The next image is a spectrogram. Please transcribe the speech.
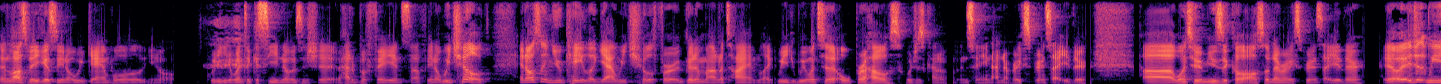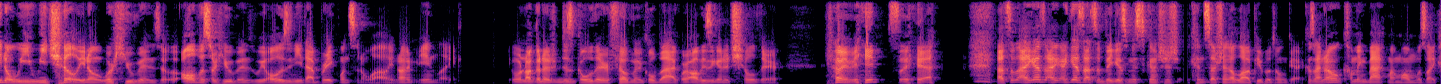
In Las Vegas, you know, we gambled, you know, we went to casinos and shit, had a buffet and stuff. You know, we chilled. And also in UK, like, yeah, we chilled for a good amount of time. Like we we went to Opera House, which is kind of insane. I never experienced that either. Uh went to a musical, also never experienced that either. You know, it just we you know, we we chill, you know, we're humans. All of us are humans. We always need that break once in a while, you know what I mean? Like we're not gonna just go there, film and go back. We're obviously gonna chill there. You know what I mean? So yeah that's I guess I guess that's the biggest misconception that a lot of people don't get because I know coming back, my mom was like,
